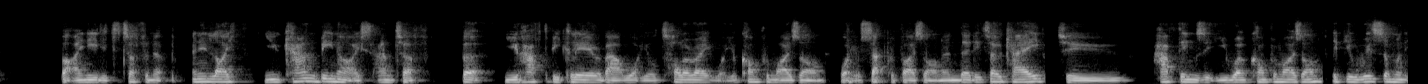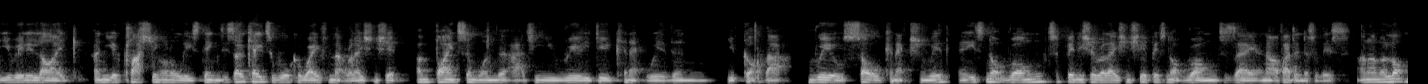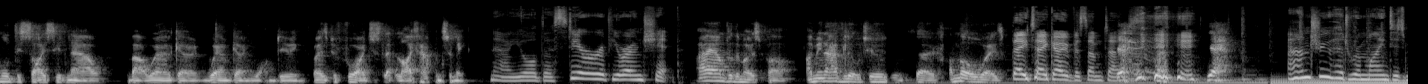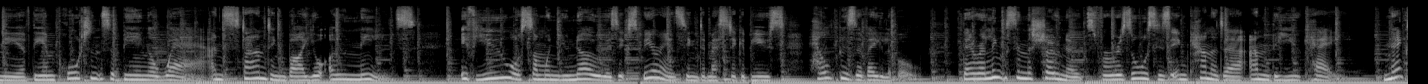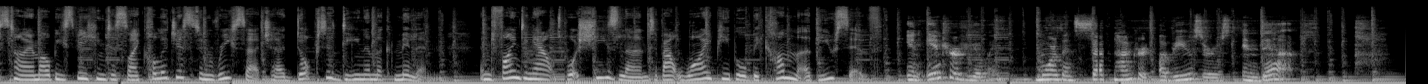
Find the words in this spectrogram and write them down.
but I needed to toughen up. And in life, you can be nice and tough, but you have to be clear about what you'll tolerate, what you'll compromise on, what you'll sacrifice on, and that it's okay to have things that you won't compromise on. If you're with someone that you really like and you're clashing on all these things, it's okay to walk away from that relationship and find someone that actually you really do connect with and you've got that real soul connection with. And it's not wrong to finish a relationship. It's not wrong to say, no, I've had enough of this. And I'm a lot more decisive now about where I'm going, where I'm going, what I'm doing. Whereas before, I just let life happen to me. Now you're the steerer of your own ship. I am for the most part. I mean, I have little children, so I'm not always. They take over sometimes. Yeah. yeah. Andrew had reminded me of the importance of being aware and standing by your own needs. If you or someone you know is experiencing domestic abuse, help is available. There are links in the show notes for resources in Canada and the UK. Next time, I'll be speaking to psychologist and researcher Dr. Dina McMillan and finding out what she's learned about why people become abusive. In interviewing more than 700 abusers in depth,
